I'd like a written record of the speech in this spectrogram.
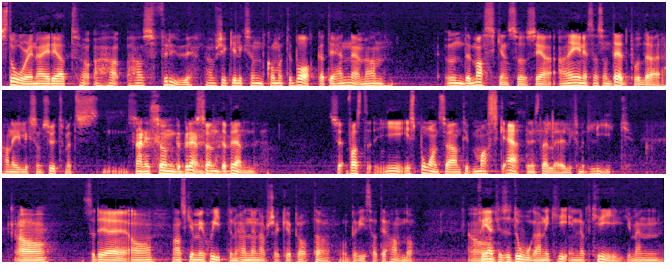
Storyn är det att ha- hans fru, han försöker liksom komma tillbaka till henne men han Under masken så ser jag, han är nästan som Deadpool där. Han är liksom ser ut som ett Han är sönderbränd. sönderbränd. Så, fast i, i spån så är han typ maskäten istället, liksom ett lik. Ja. Så det, ja, han skrämmer skiten ur henne när han försöker prata och bevisa att det är han då. ja. För egentligen så dog han i, krig, i något krig men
